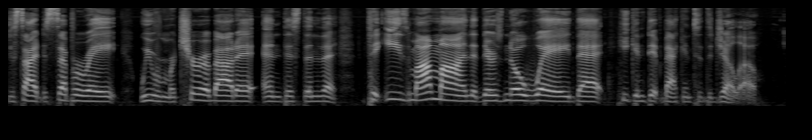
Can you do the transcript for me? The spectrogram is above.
decided to separate, we were mature about it, and this and that to ease my mind that there's no way that he can dip back into the Jello.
